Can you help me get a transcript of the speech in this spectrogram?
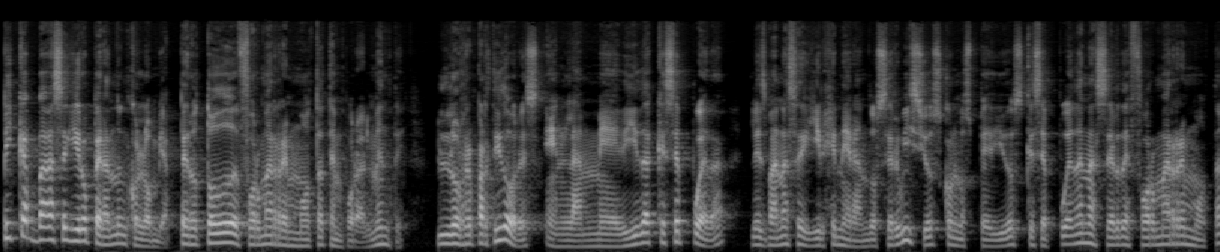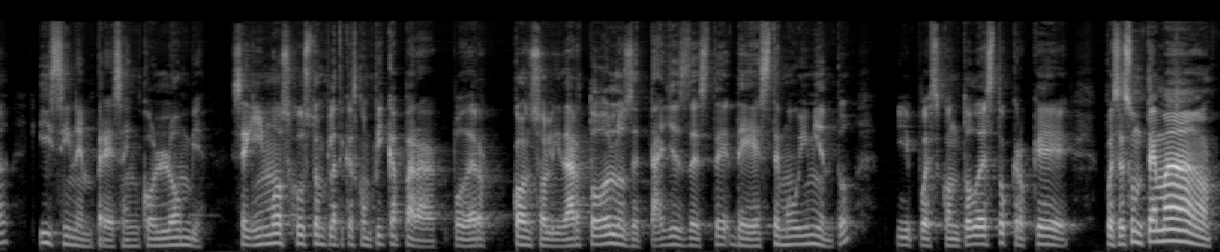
Pickup va a seguir operando en Colombia, pero todo de forma remota temporalmente. Los repartidores, en la medida que se pueda, les van a seguir generando servicios con los pedidos que se puedan hacer de forma remota y sin empresa en Colombia. Seguimos justo en pláticas con Pickup para poder consolidar todos los detalles de este, de este movimiento. Y pues con todo esto creo que pues es un tema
